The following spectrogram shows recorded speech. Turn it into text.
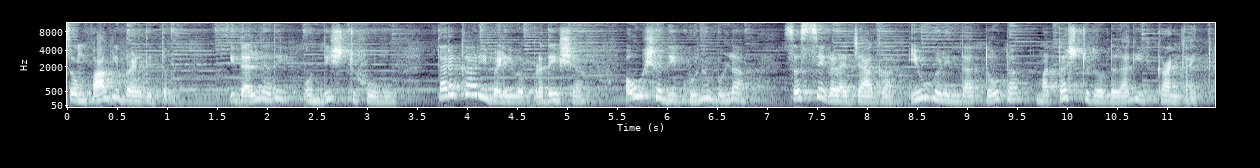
ಸೊಂಪಾಗಿ ಬೆಳೆದಿದ್ದವು. ಇದಲ್ಲದೆ ಒಂದಿಷ್ಟು ಹೂವು, ತರಕಾರಿ ಬೆಳೆಯುವ ಪ್ರದೇಶ, ಔಷಧಿ ಗುಣವುಳ್ಳ ಸಸ್ಯಗಳ ಜಾಗ, ಇವುಗಳಿಂದ ತೋಟ ಮತ್ತಷ್ಟು ದೊಡ್ಡದಾಗಿ ಕಾಣ್ತಾ ಇತ್ತು.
